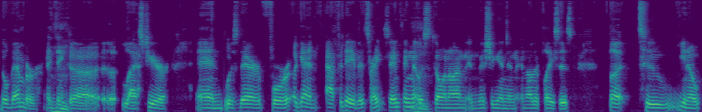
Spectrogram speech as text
November, I mm-hmm. think, uh, last year, and was there for, again, affidavits, right? Same thing that mm-hmm. was going on in Michigan and, and other places. But to, you know,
